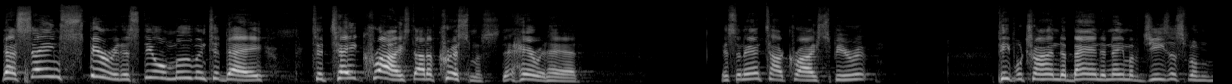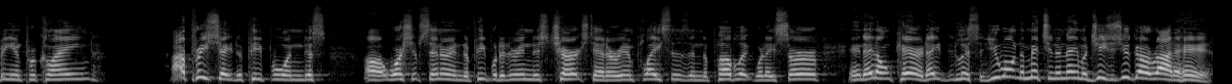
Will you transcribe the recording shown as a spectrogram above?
That same spirit is still moving today to take Christ out of Christmas that Herod had. It's an antichrist spirit. People trying to ban the name of Jesus from being proclaimed. I appreciate the people in this uh, worship center and the people that are in this church that are in places in the public where they serve, and they don't care. They listen. You want to mention the name of Jesus? You go right ahead.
